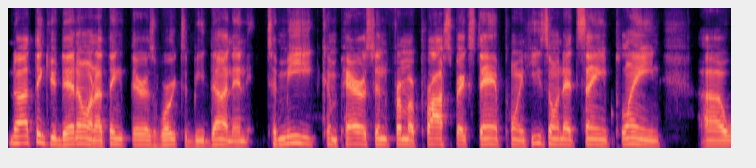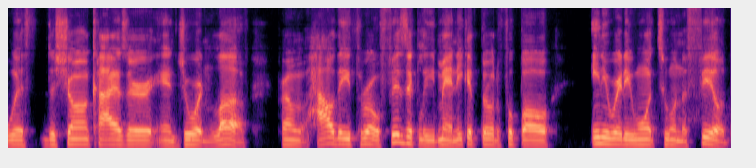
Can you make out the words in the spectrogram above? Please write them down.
No, I think you're dead on. I think there's work to be done. And to me, comparison from a prospect standpoint, he's on that same plane uh, with DeShone Kizer and Jordan Love. From how they throw physically, man, they could throw the football anywhere they want to on the field.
